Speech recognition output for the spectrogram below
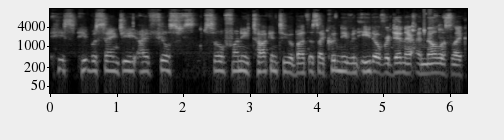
he's he was saying, "Gee, I feel so funny talking to you about this. I couldn't even eat over dinner." And Nola's like,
